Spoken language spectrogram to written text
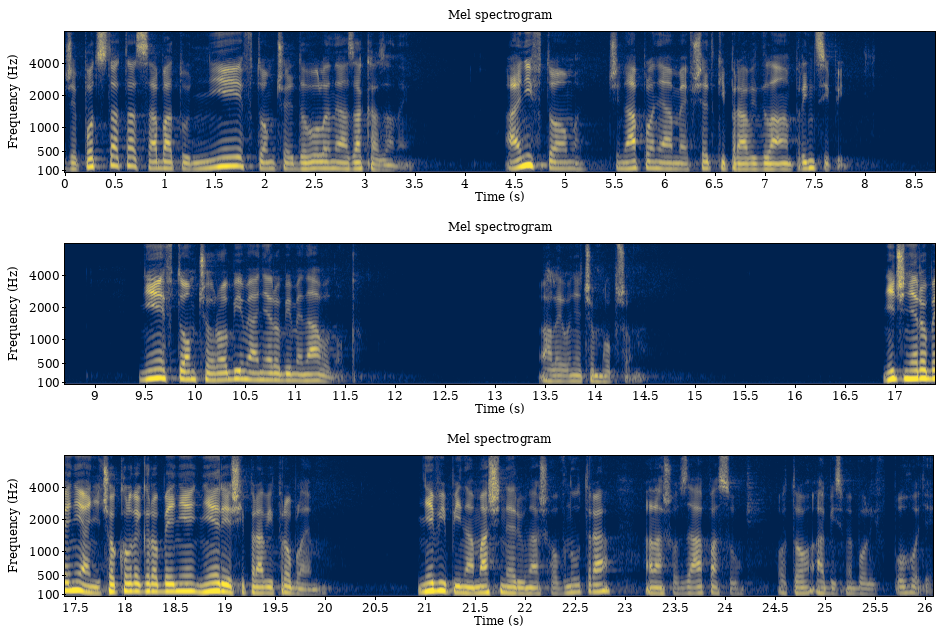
že podstata sabatu nie je v tom, čo je dovolené a zakázané. Ani v tom, či naplňame všetky pravidlá a princípy. Nie je v tom, čo robíme a nerobíme návodok, ale o niečom hlbšom. Nič nerobenie ani čokoľvek robenie nerieši pravý problém. Nevypína mašinériu nášho vnútra a nášho zápasu o to, aby sme boli v pohode.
